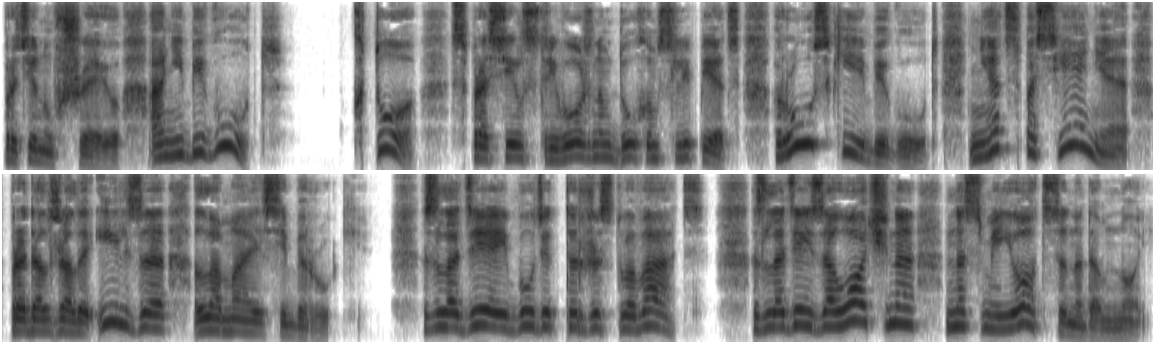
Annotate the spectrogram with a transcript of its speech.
протянув шею. «Они бегут!» «Кто?» — спросил с тревожным духом слепец. «Русские бегут. Нет спасения», — продолжала Ильза, ломая себе руки. «Злодей будет торжествовать. Злодей заочно насмеется надо мной.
